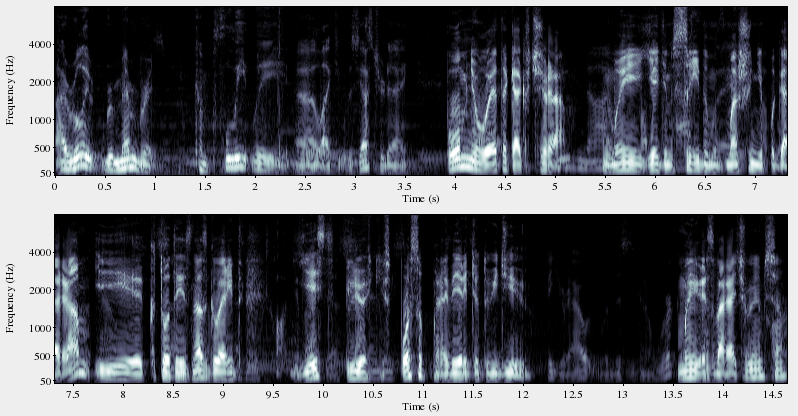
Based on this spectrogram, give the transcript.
Uh, Помню это как вчера. Мы едем с Ридом в машине по горам, и кто-то из нас говорит, есть легкий способ проверить эту идею. Мы разворачиваемся,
